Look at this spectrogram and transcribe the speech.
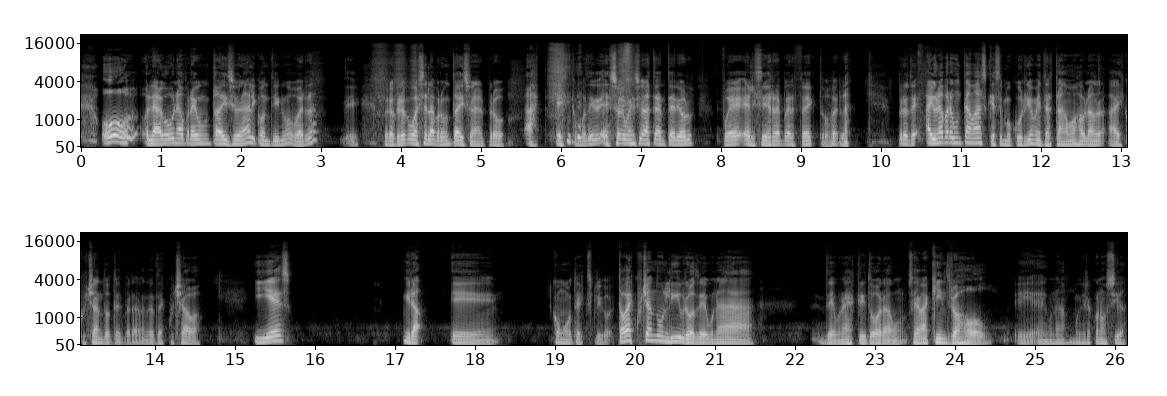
O le hago una pregunta adicional y continúo, ¿verdad? Eh, Pero creo que voy a hacer la pregunta adicional. Pero ah, como te eso que mencionaste anterior fue el cierre perfecto, ¿verdad? Pero te- hay una pregunta más que se me ocurrió mientras estábamos hablando, ah, escuchándote, ¿verdad? Mientras te escuchaba. Y es, mira, eh, ¿cómo te explico? Estaba escuchando un libro de una, de una escritora, se llama Kindra Hall, y es una muy reconocida.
